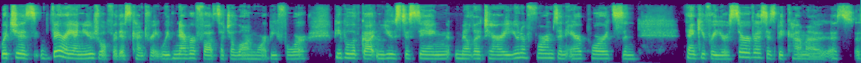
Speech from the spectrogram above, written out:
which is very unusual for this country. We've never fought such a long war before. People have gotten used to seeing military uniforms in airports and thank you for your service has become a, a, a,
